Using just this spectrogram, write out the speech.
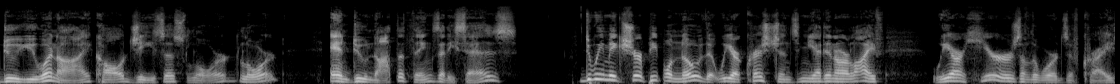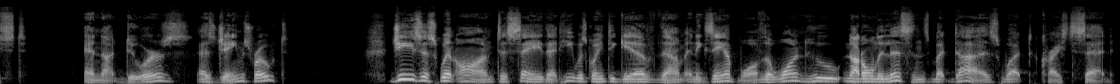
Do you and I call Jesus Lord, Lord, and do not the things that he says? Do we make sure people know that we are Christians and yet in our life we are hearers of the words of Christ and not doers, as James wrote? Jesus went on to say that he was going to give them an example of the one who not only listens but does what Christ said.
